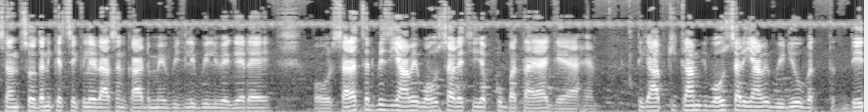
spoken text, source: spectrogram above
संशोधन कैसे के लिए राशन कार्ड में बिजली बिल वगैरह, और सारा सर्विस यहाँ पे बहुत सारे चीज़ आपको बताया गया है। ठीक है, आपकी काम की बहुत सारी यहाँ पे वीडियो दे,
